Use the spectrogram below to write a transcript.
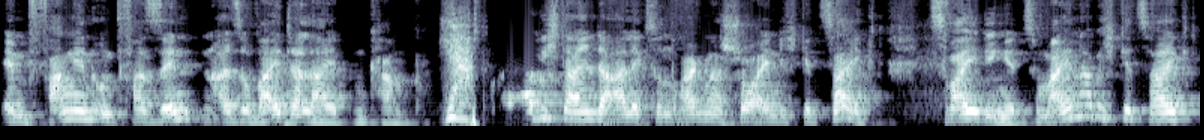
empfangen und versenden, also weiterleiten kann. Ja habe ich da in der Alex und Ragnar Show eigentlich gezeigt? Zwei Dinge. Zum einen habe ich gezeigt,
